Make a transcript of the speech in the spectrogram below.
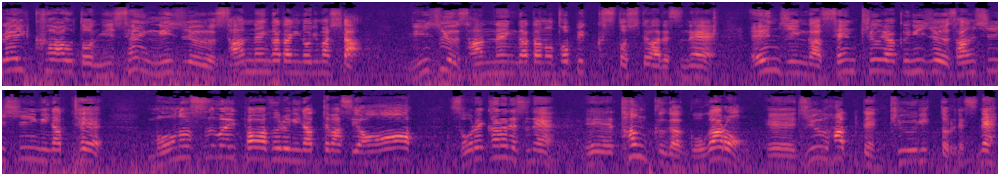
ブレイクアウト2023年型に乗りました。23年型のトピックスとしてはですねエンジンが 1923cc になってものすごいパワフルになってますよ。それからですね、えー、タンクが5ガロン、えー、18.9リットルですね。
